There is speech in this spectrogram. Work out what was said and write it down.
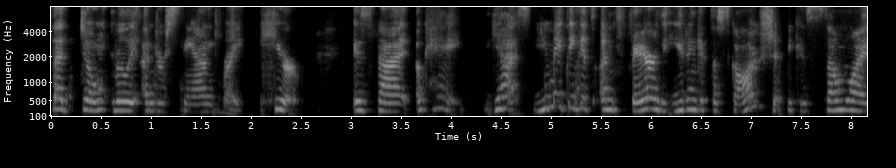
that don't really understand right here is that okay, yes, you may think it's unfair that you didn't get the scholarship because someone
